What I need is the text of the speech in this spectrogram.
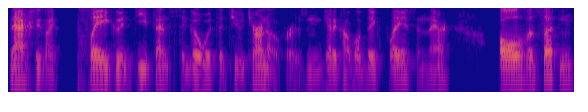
and actually like play good defense to go with the two turnovers and get a couple big plays in there, all of a sudden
